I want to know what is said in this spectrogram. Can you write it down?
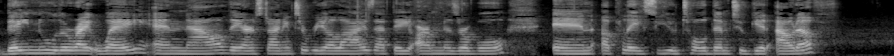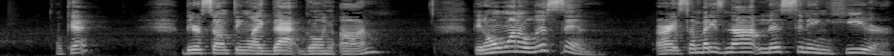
they knew the right way. And now they are starting to realize that they are miserable in a place you told them to get out of. Okay? There's something like that going on. They don't want to listen. All right. Somebody's not listening here.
